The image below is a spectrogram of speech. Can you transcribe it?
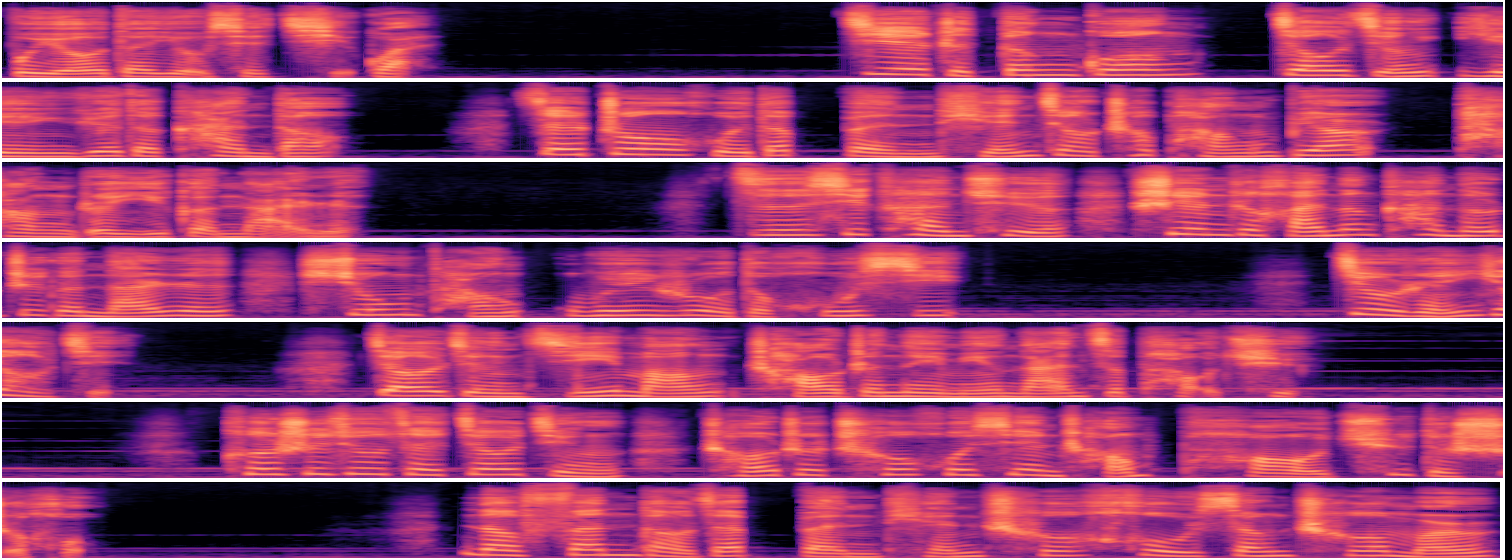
不由得有些奇怪。借着灯光，交警隐约的看到。在撞毁的本田轿车旁边躺着一个男人，仔细看去，甚至还能看到这个男人胸膛微弱的呼吸。救人要紧，交警急忙朝着那名男子跑去。可是就在交警朝着车祸现场跑去的时候，那翻倒在本田车后厢车门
